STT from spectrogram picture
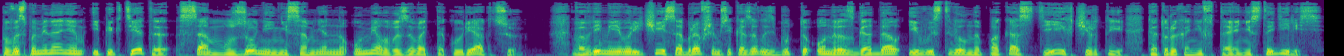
По воспоминаниям Эпиктета, сам Музоний, несомненно, умел вызывать такую реакцию. Во время его речей собравшимся казалось, будто он разгадал и выставил на показ те их черты, которых они втайне стыдились.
